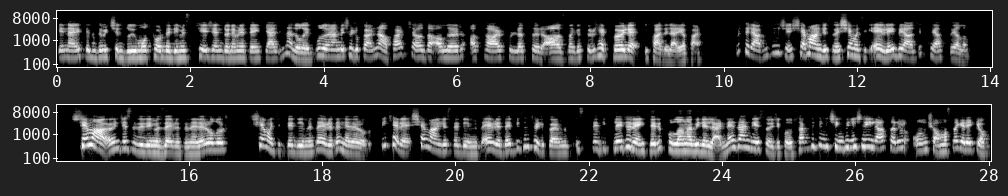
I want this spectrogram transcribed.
genellikle bizim için duyu motor dediğimiz Piaget'in dönemine denk geldiğinden dolayı bu dönemde çocuklar ne yapar? Kağıda alır, atar, fırlatır, ağzına götürür. Hep böyle ifadeler yapar. Mesela bizim için şema öncesi ve şematik evreyi birazcık kıyaslayalım. Şema öncesi dediğimiz evrede neler olur? Şematik dediğimiz evrede neler olur? Bir kere şema öncesi dediğimiz evrede bizim çocuklarımız istedikleri renkleri kullanabilirler. Neden diye söyleyecek olursak bizim için güneşin illa sarı olmuş olmasına gerek yok.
